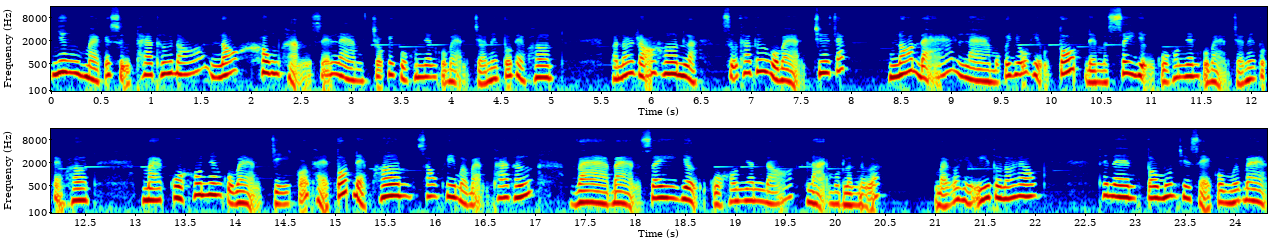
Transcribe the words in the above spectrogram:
Nhưng mà cái sự tha thứ đó, nó không hẳn sẽ làm cho cái cuộc hôn nhân của bạn trở nên tốt đẹp hơn. Và nói rõ hơn là sự tha thứ của bạn chưa chắc nó đã là một cái dấu hiệu tốt để mà xây dựng cuộc hôn nhân của bạn trở nên tốt đẹp hơn mà cuộc hôn nhân của bạn chỉ có thể tốt đẹp hơn sau khi mà bạn tha thứ và bạn xây dựng cuộc hôn nhân đó lại một lần nữa. Bạn có hiểu ý tôi nói không? Thế nên tôi muốn chia sẻ cùng với bạn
